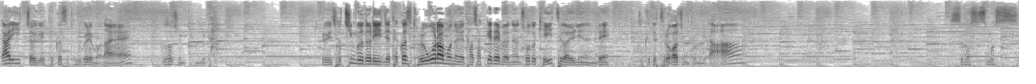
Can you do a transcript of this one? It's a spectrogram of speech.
알이 있죠. 여기 데커스 돌고래몬 알 부숴주면 됩니다. 그리고 저 친구들이 이제 데커스 돌고라몬을 다 잡게 되면은 저도 게이트가 열리는데 그때 들어가주면 됩니다. 스무스 스무스.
